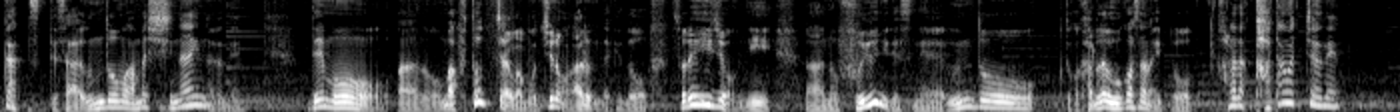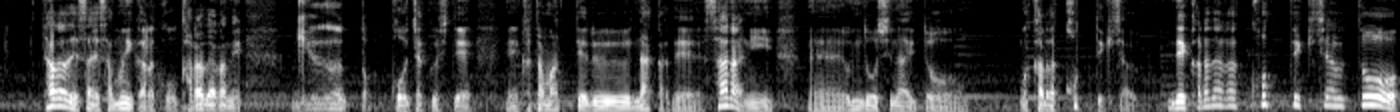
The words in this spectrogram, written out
かっつってさ運動もあんまりしないのよね。でもあの、まあ、太っちゃうはもちろんあるんだけどそれ以上にあの冬にですね運動とか体を動かさないと体固まっちゃうねただでさえ寒いからこう体がねぎゅーっと膠着して、えー固まってる中でさらに、えー運動しないと、まあ、体凝ってきちゃう。で体が凝ってきちゃうと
